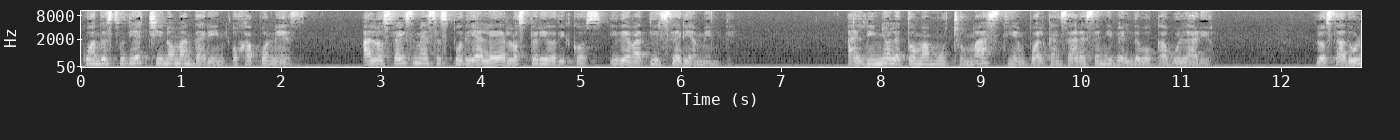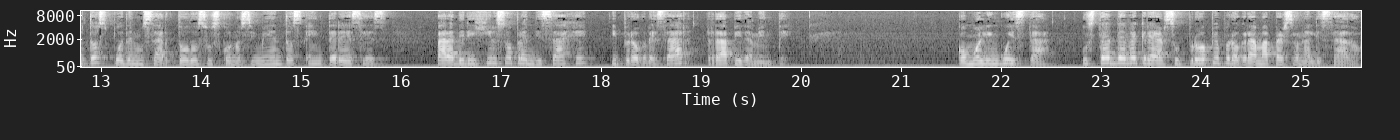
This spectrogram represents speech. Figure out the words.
Cuando estudié chino mandarín o japonés, a los seis meses podía leer los periódicos y debatir seriamente. Al niño le toma mucho más tiempo alcanzar ese nivel de vocabulario. Los adultos pueden usar todos sus conocimientos e intereses para dirigir su aprendizaje y progresar rápidamente. Como lingüista, Usted debe crear su propio programa personalizado.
